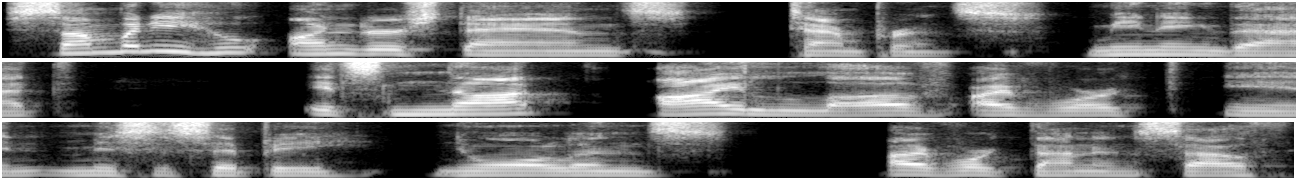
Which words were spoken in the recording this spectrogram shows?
Somebody who understands temperance, meaning that it's not I love I've worked in Mississippi, New Orleans, I've worked down in the South.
